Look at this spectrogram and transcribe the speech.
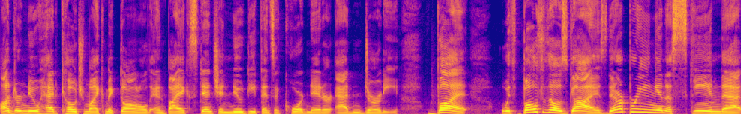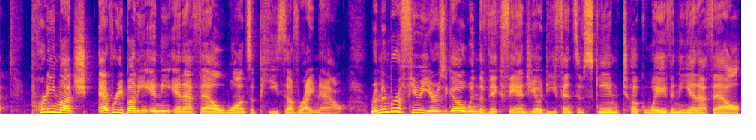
under new head coach Mike Macdonald and by extension new defensive coordinator Aden Durde. But with both of those guys, they're bringing in a scheme that pretty much everybody in the NFL wants a piece of right now. Remember a few years ago when the Vic Fangio defensive scheme took wave in the NFL?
